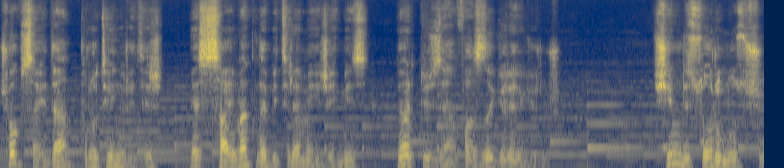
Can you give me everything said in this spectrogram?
çok sayıda protein üretir ve saymakla bitiremeyeceğimiz 400'den fazla görev görür. Şimdi sorumuz şu.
